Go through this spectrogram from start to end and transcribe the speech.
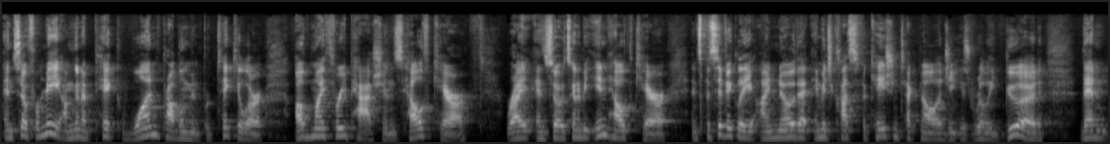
And so for me, I'm gonna pick one problem in particular of my three passions, healthcare, right? And so it's going to be in healthcare. And specifically, I know that image classification technology is really good. Then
